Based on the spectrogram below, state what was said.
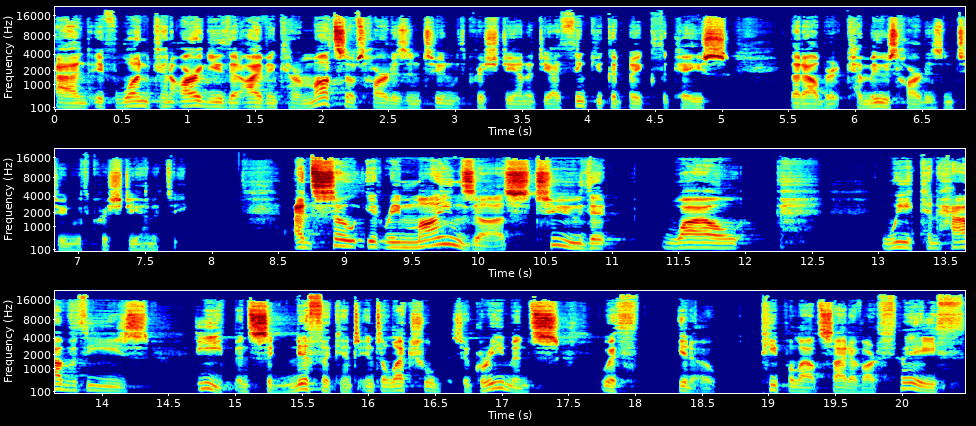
And if one can argue that Ivan Karamazov's heart is in tune with Christianity, I think you could make the case that Albert Camus' heart is in tune with Christianity. And so it reminds us, too, that while we can have these deep and significant intellectual disagreements with, you know, people outside of our faith,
